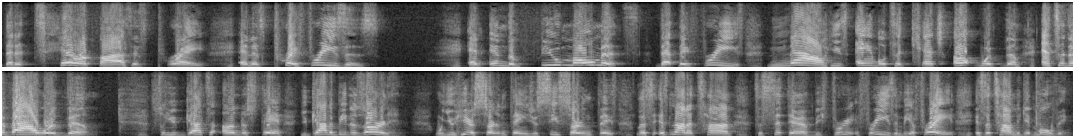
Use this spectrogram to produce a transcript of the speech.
that it terrifies his prey, and his prey freezes. And in the few moments that they freeze, now he's able to catch up with them and to devour them. So you've got to understand, you got to be discerning. When you hear certain things, you see certain things. Listen, it's not a time to sit there and be free, freeze and be afraid. It's a time to get moving.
